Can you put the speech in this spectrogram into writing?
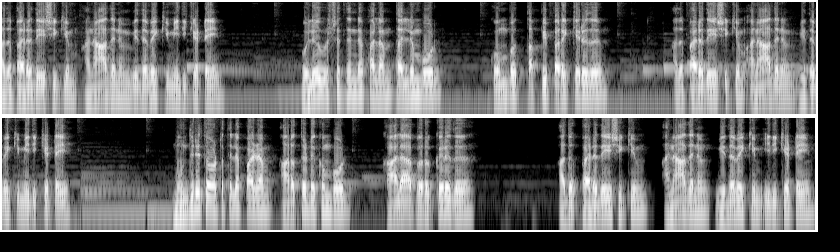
അത് പരദേശിക്കും അനാഥനും വിധവയ്ക്കും ഇരിക്കട്ടെ. ഒലുവൃക്ഷത്തിന്റെ ഫലം തല്ലുമ്പോൾ കൊമ്പ് തപ്പിപ്പറിക്കരുത്. അത് പരദേശിക്കും അനാഥനും വിധവയ്ക്കും ഇരിക്കട്ടെ. മുന്തിരിത്തോട്ടത്തിലെ പഴം അറുത്തെടുക്കുമ്പോൾ കാലാ പെറുക്കരുത്. അത് പരദേശിക്കും അനാഥനും വിധവയ്ക്കും ഇരിക്കട്ടെ.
